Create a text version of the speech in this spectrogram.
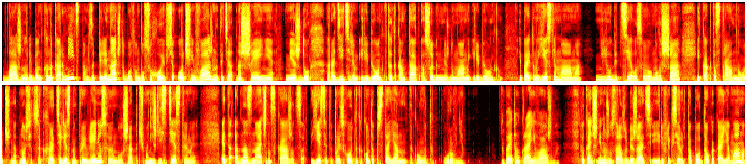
важно ребенка накормить, там запеленать, чтобы вот он был сухой, и все очень важно вот эти отношения между родителем и ребенком, вот этот контакт, особенно между мамой и ребенком. И поэтому, если мама не любит тело своего малыша и как-то странно очень относится к телесным проявлениям своего малыша, причем они же естественные, это однозначно скажется, если это происходит на каком-то постоянном таком вот уровне. Поэтому крайне важно – Тут, конечно, не нужно сразу бежать и рефлексировать по поводу того, какая я мама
